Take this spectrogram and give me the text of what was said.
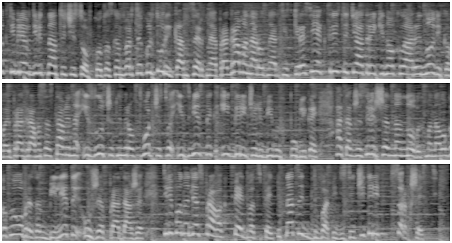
октября в 19 часов в Котловском дворце культуры концертная программа народной артистки России, актрисы театра и кино Клары Новиковой. Программа составлена из лучших номеров творчества известных и горячо любимых публикой, а также совершенно новых монологов и образов. Билеты уже в продаже. Телефоны для справок 525 15 254 46.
